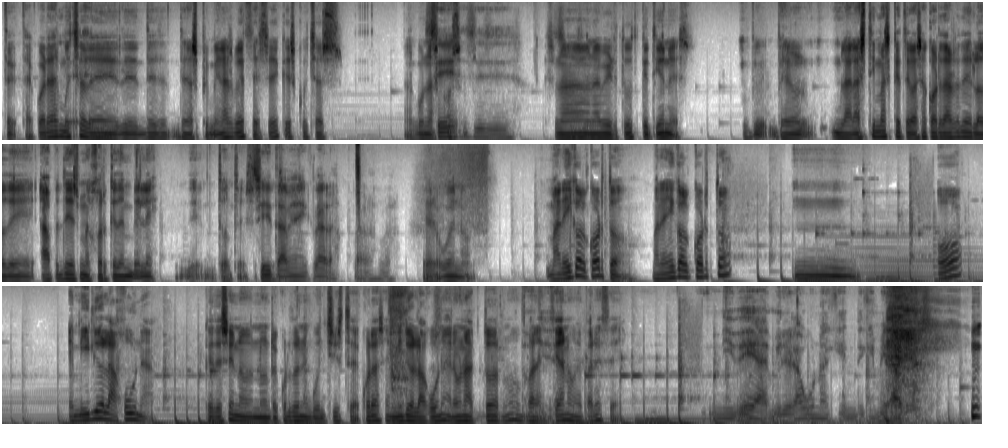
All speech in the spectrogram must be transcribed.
Te, acuerdas mucho de, de- de- de las primeras veces ¿eh? que escuchas algunas Sí, cosas. sí, sí. Es una, Sí, sí. una virtud que tienes. Pero la lástima es que te vas a acordar de lo de Abde es mejor que Dembélé. De- Entonces, Sí, también, claro. claro, claro. pero bueno. Marico el Corto. Marico el Corto. Mm, o Emilio Laguna. Que de ese no, no recuerdo ningún chiste. ¿Te acuerdas? Emilio Laguna era un actor, ¿no? Valenciano, me parece. Ni idea, Emilio Laguna, ¿quién- ¿de qué me hablas?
